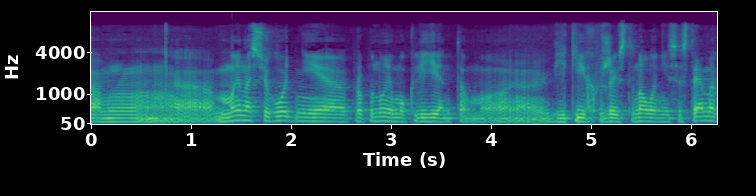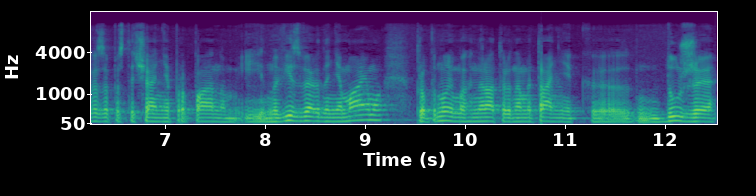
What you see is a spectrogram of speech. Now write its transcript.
Ем, е, Ми на сьогодні пропонуємо клієнтам, е, в яких вже встановлені системи газопостачання пропаном і нові звернення маємо. Пропонуємо генератори на метані як е, дуже е,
